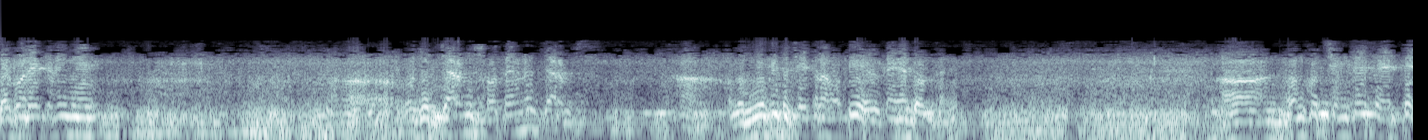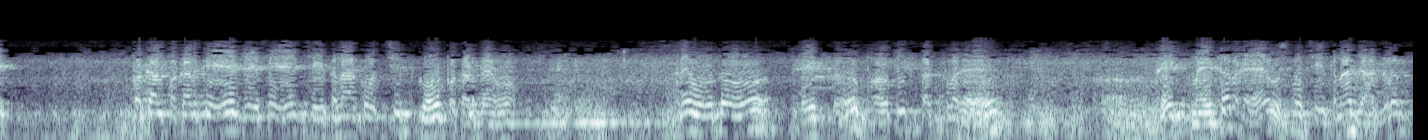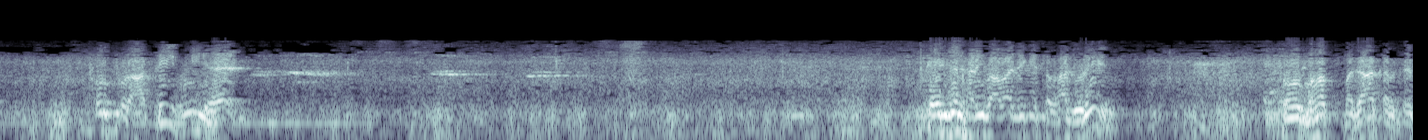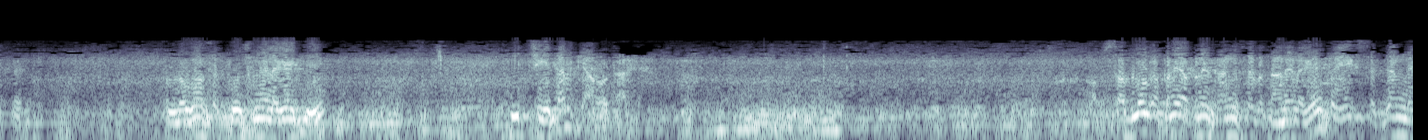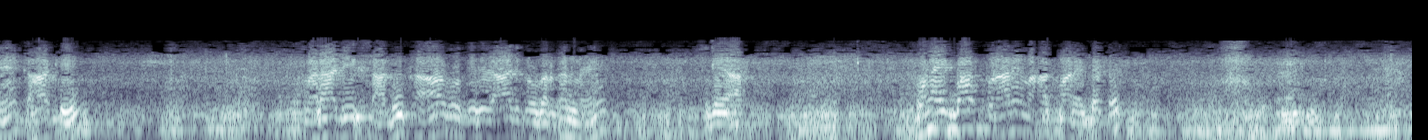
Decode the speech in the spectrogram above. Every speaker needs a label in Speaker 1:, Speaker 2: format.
Speaker 1: में, वो जो जर्म्स होते हैं ना जर्म्स हाँ उनमें भी तो चेतना होती है, हिलते हैं, डोलते हैं। और उनको चिमटे से पकड़ पकड़ के जैसे चेतना को, चित्त को पकड़ते हो अरे वो तो एक भौतिक तत्व है, एक मैटर है, उसमें चेतना जागृत फुरफुराती हुई है। एक दिन हरि बाबा जी की सभा जुड़ी तो बहुत मज़ा करते थे। तो लोगों से पूछने लगे कि, ये चेतन क्या होता है? अब सब लोग अपने अपने ढंग से बताने लगे तो एक सज्जन ने कहा कि महाराज एक साधु था, वो गिरिराज गोवर्धन में गया। वहाँ एक बार पुराने महात्मा रहते थे।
